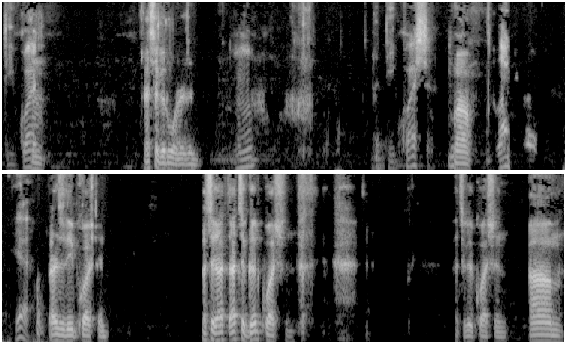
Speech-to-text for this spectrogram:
Deep question. Mm. That's a good one, isn't it? Mm-hmm. A deep question. Wow. Yeah. That's a deep question. That's a that's a good question. that's a good question. Um,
